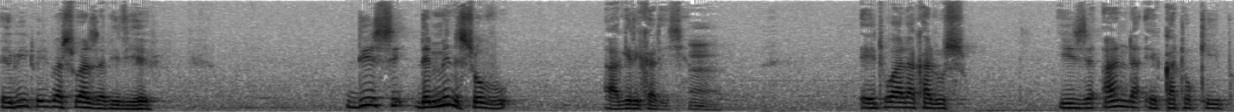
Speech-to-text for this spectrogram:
Ebintu ebibaswaza biri ebyo. This the minister of agriculture. Etwala kalusu is under a cattle keeper.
